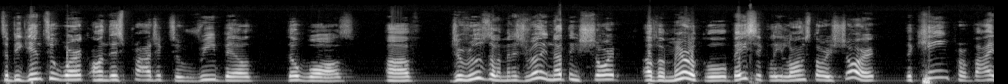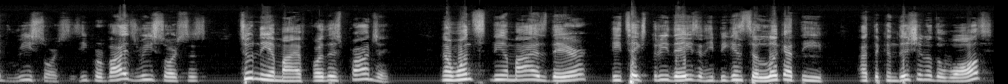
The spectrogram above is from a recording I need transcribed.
to begin to work on this project to rebuild the walls of Jerusalem. And it's really nothing short of a miracle. Basically, long story short, the king provides resources. He provides resources to Nehemiah for this project. Now, once Nehemiah is there, he takes three days and he begins to look at the at the condition of the walls.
